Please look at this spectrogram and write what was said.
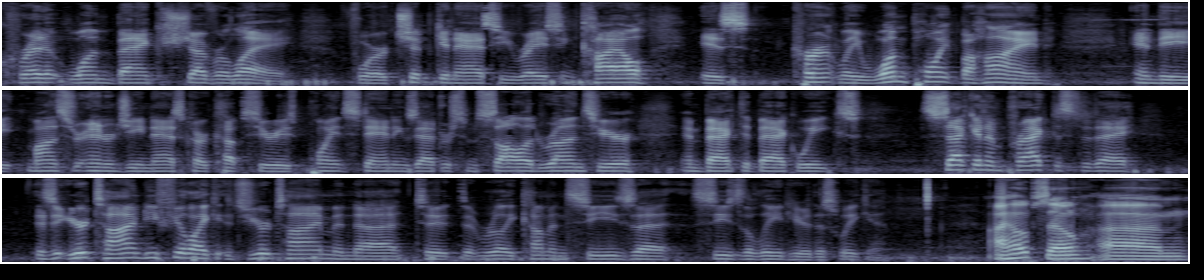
Credit One Bank Chevrolet for Chip Ganassi Racing. Kyle is currently one point behind in the Monster Energy NASCAR Cup Series point standings after some solid runs here in back-to-back weeks. Second in practice today. Is it your time? Do you feel like it's your time and uh, to, to really come and seize uh, seize the lead here this weekend? I hope so. Um,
